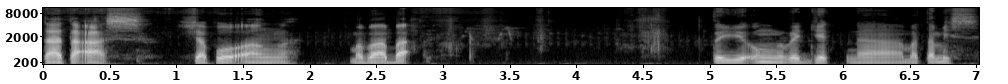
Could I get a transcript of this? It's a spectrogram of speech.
tataas siya po ang mababa. Ito yung reject na matamis.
